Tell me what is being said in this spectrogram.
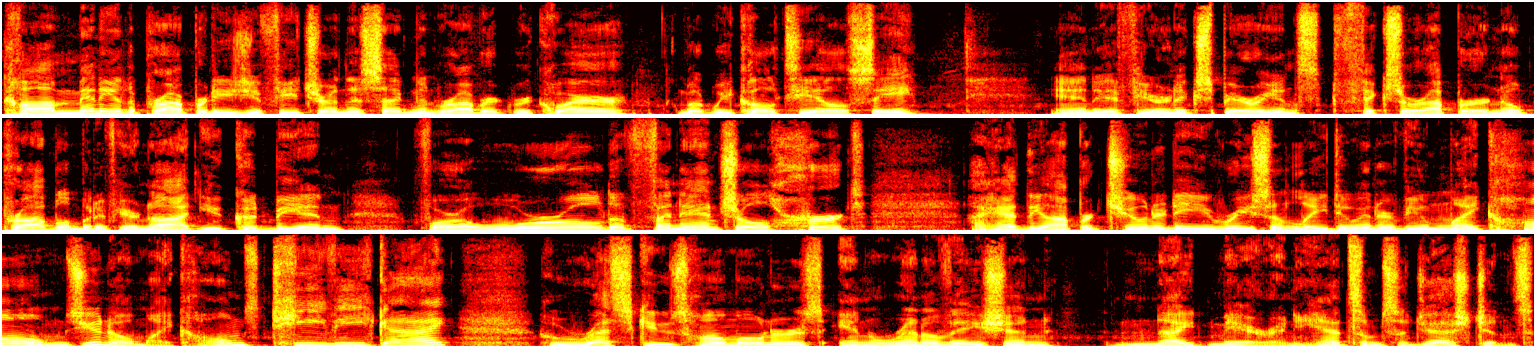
com. Many of the properties you feature on this segment, Robert, require what we call TLC. And if you're an experienced fixer upper, no problem. But if you're not, you could be in for a world of financial hurt I had the opportunity recently to interview Mike Holmes. You know Mike Holmes, TV guy who rescues homeowners in renovation nightmare, and he had some suggestions.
